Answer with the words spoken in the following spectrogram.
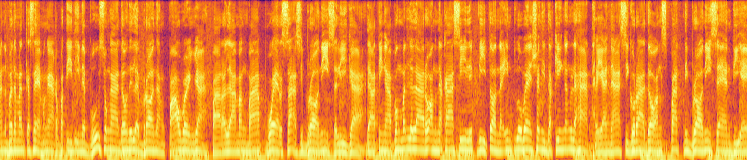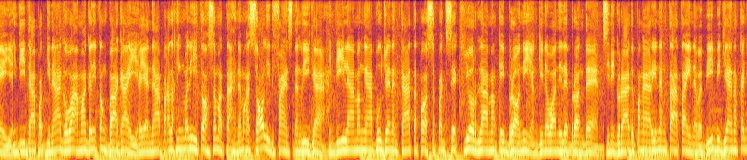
Paano ba naman kasi mga kapatid inabuso nga daw ni Lebron ang power niya para lamang mapuwersa si Bronny sa liga. Dati nga pong manlalaro ang nakasilip dito na impluensya ni The King ang lahat. Kaya nasigurado ang spot ni Bronny sa NBA. Hindi dapat ginagawa ang mga ganitong bagay. Kaya napakalaking malito sa mata ng mga solid fans ng liga. Hindi lamang nga po dyan nagtatapos sa pag-secure lamang kay Bronny ang ginawa ni Lebron din. Sinigurado pa nga rin ng tatay na mabibigyan ng kanyang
